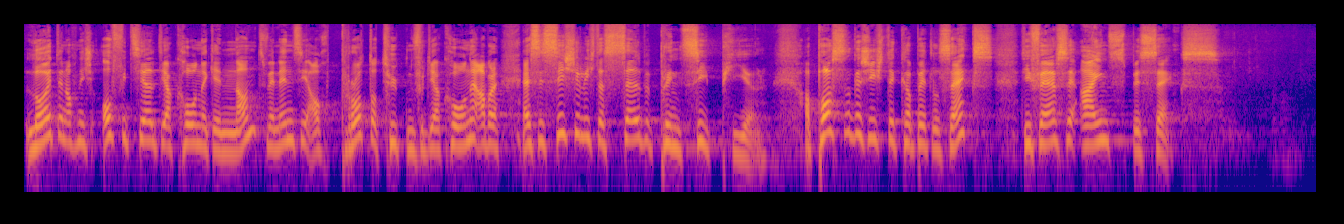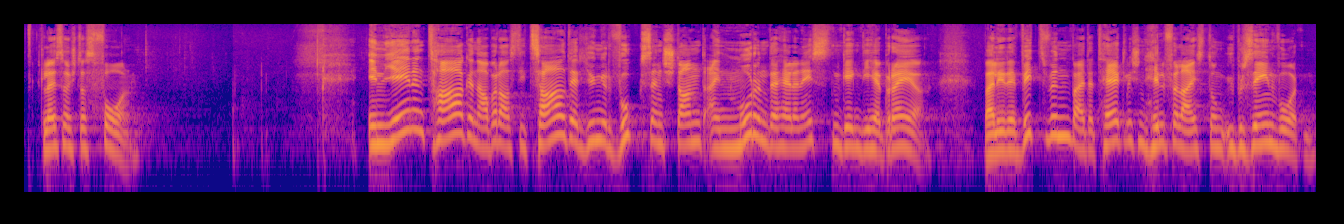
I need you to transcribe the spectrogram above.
Leute noch nicht offiziell Diakone genannt. Wir nennen sie auch Prototypen für Diakone, aber es ist sicherlich dasselbe Prinzip hier. Apostelgeschichte Kapitel 6, die Verse 1 bis 6. Ich lese euch das vor. In jenen Tagen aber, als die Zahl der Jünger wuchs, entstand ein Murren der Hellenisten gegen die Hebräer weil ihre Witwen bei der täglichen Hilfeleistung übersehen wurden.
